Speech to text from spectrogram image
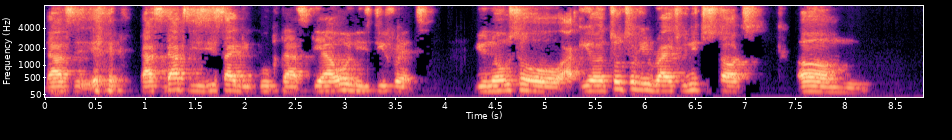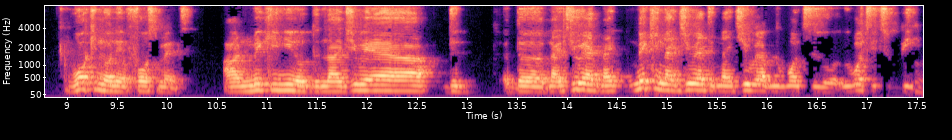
that's that's that is inside the book. That their own is different." You know, so uh, you're totally right. We need to start um, working on enforcement and making you know the Nigeria the the Nigeria, making Nigeria the Nigeria we want to we want it to be,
